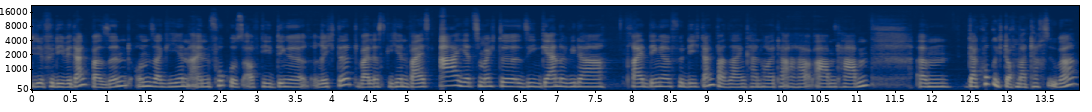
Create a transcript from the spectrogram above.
die, für die wir dankbar sind, unser Gehirn einen Fokus auf die Dinge richtet, weil das Gehirn weiß, ah, jetzt möchte sie gerne wieder drei Dinge, für die ich dankbar sein kann, heute Abend haben. Ähm, da gucke ich doch mal tagsüber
